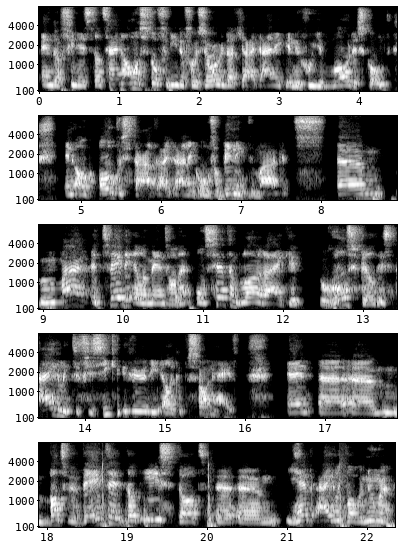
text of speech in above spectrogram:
endorfines. Dat zijn allemaal stoffen die ervoor zorgen dat je uiteindelijk in de goede modus komt. En ook open staat uiteindelijk om verbinding te maken. Um, maar het tweede element wat een ontzettend belangrijke rol speelt, is eigenlijk de fysieke geur die elke persoon heeft. En uh, um, wat we weten, dat is dat uh, um, je hebt eigenlijk wat we noemen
